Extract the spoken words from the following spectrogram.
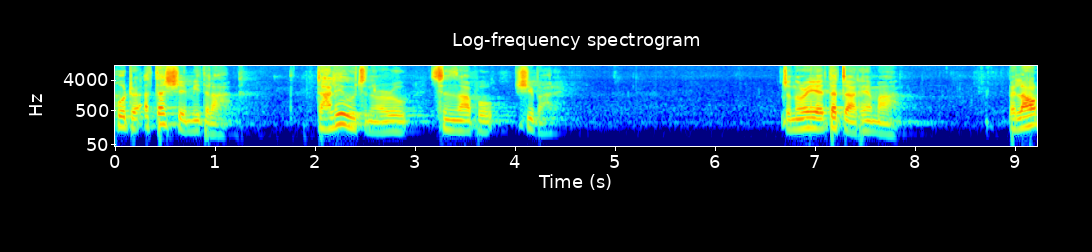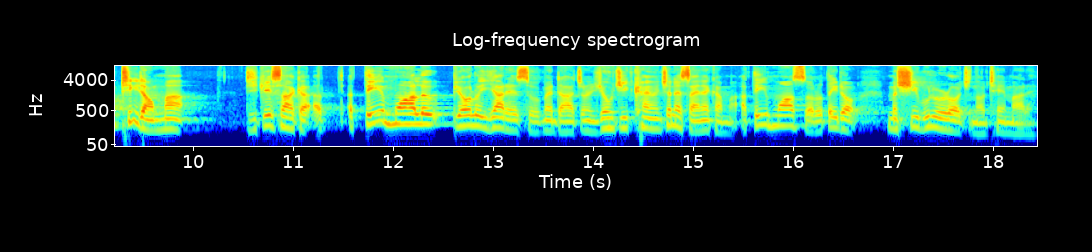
ဖို့အတွက်အသက်ရှင်မိသလားဒါလေးကိုကျွန်တော်တို့စဉ်းစားဖို့ရှိပါတယ်ကျွန်တော်ရဲ့အသက်တာထဲမှာဘယ်လောက်ထိတောင်မှ ဒီကိစ္စကအသေးအမွှားလို့ပြောလို့ရတယ်ဆိုမဲ့ဒါကျွန်တော်ယုံကြည်ခံယူချက်နဲ့ဆိုင်တဲ့အခါမှာအသေးအမွှားဆိုတော့တိတ်တော့မရှိဘူးလို့တော့ကျွန်တော်ထင်ပါတယ်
